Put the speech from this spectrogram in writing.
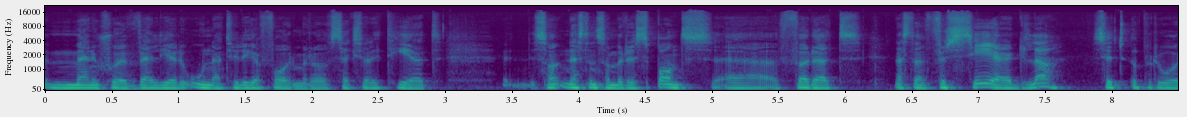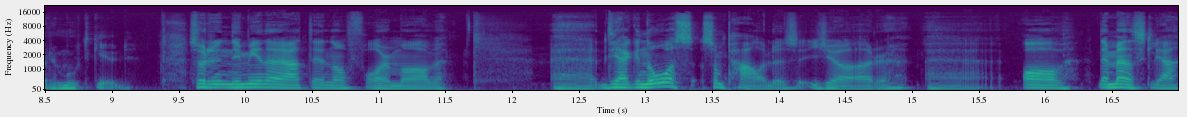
människor väljer onaturliga former av sexualitet som, nästan som en respons eh, för att nästan försegla sitt uppror mot Gud. Så ni menar att det är någon form av eh, diagnos som Paulus gör eh, av den mänskliga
